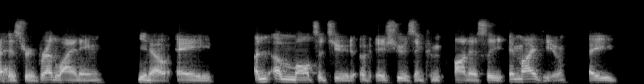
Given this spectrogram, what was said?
a history of redlining you know a a, a multitude of issues and com- honestly in my view a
